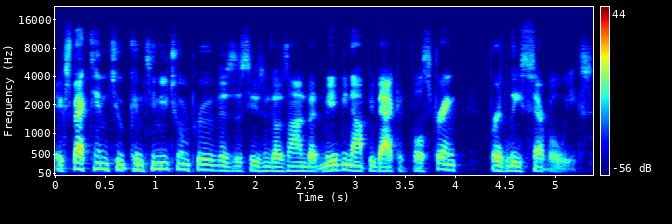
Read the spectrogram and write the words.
Expect him to continue to improve as the season goes on, but maybe not be back at full strength for at least several weeks.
